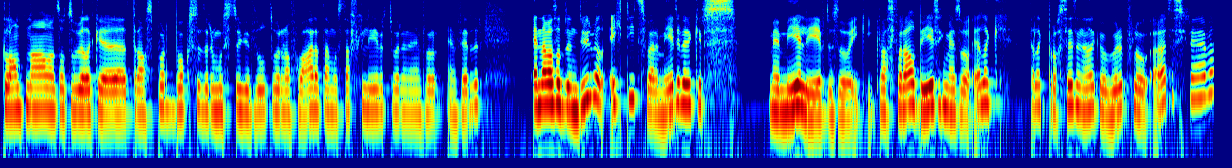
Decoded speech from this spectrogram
klantnamen, tot welke transportboxen er moesten gevuld worden of waar dat, dat moest afgeleverd worden en, voor, en verder. En dat was op den duur wel echt iets waar medewerkers mee meeleefden. Zo. Ik, ik was vooral bezig met zo elk, elk proces en elke workflow uit te schrijven.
